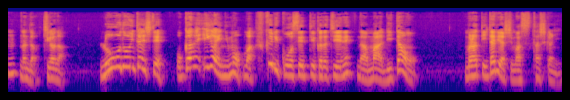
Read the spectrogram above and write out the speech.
ん？なんだ？違うな。労働に対してお金以外にも、まあ、福利厚生っていう形でねなまあリターンをもらっていたりはします。確かに。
